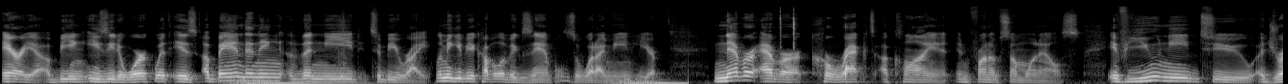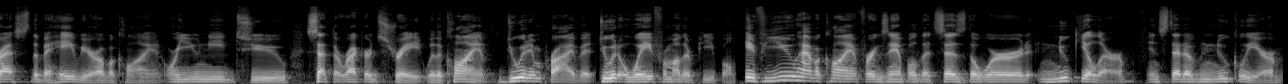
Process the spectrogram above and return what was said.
area of being easy to work with is abandoning the need to be right. Let me give you a couple of examples of what I mean here. Never ever correct a client in front of someone else. If you need to address the behavior of a client or you need to set the record straight with a client, do it in private, do it away from other people. If you have a client, for example, that says the word nuclear instead of nuclear,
